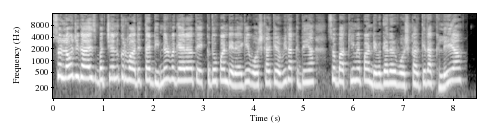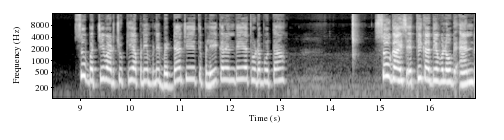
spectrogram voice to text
ਸੋ ਲਓ ਜੀ ਗਾਇਸ ਬੱਚਿਆਂ ਨੂੰ ਕਰਵਾ ਦਿੱਤਾ ਡਿਨਰ ਵਗੈਰਾ ਤੇ ਇੱਕ ਦੋ ਭਾਂਡੇ ਰਹਿ ਗਏ ਵਾਸ਼ ਕਰਕੇ ਉਹ ਵੀ ਰੱਖਦੇ ਆ ਸੋ ਬਾਕੀ ਮੈਂ ਭਾਂਡੇ ਵਗੈਰਾ ਵਾਸ਼ ਕਰਕੇ ਰੱਖ ਲਏ ਆ। ਸੋ ਬੱਚੇ ਵੜ ਚੁੱਕੇ ਆਪਣੇ ਆਪਣੇ ਬੈੱਡਾਂ 'ਚ ਤੇ ਪਲੇ ਕਰਨ ਦੇ ਆ ਥੋੜਾ ਬਹੁਤਾ। ਸੋ ਗਾਇਸ ਇੱਥੇ ਕਰਦੇ ਹਾਂ ਵਲੋਗ ਐਂਡ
